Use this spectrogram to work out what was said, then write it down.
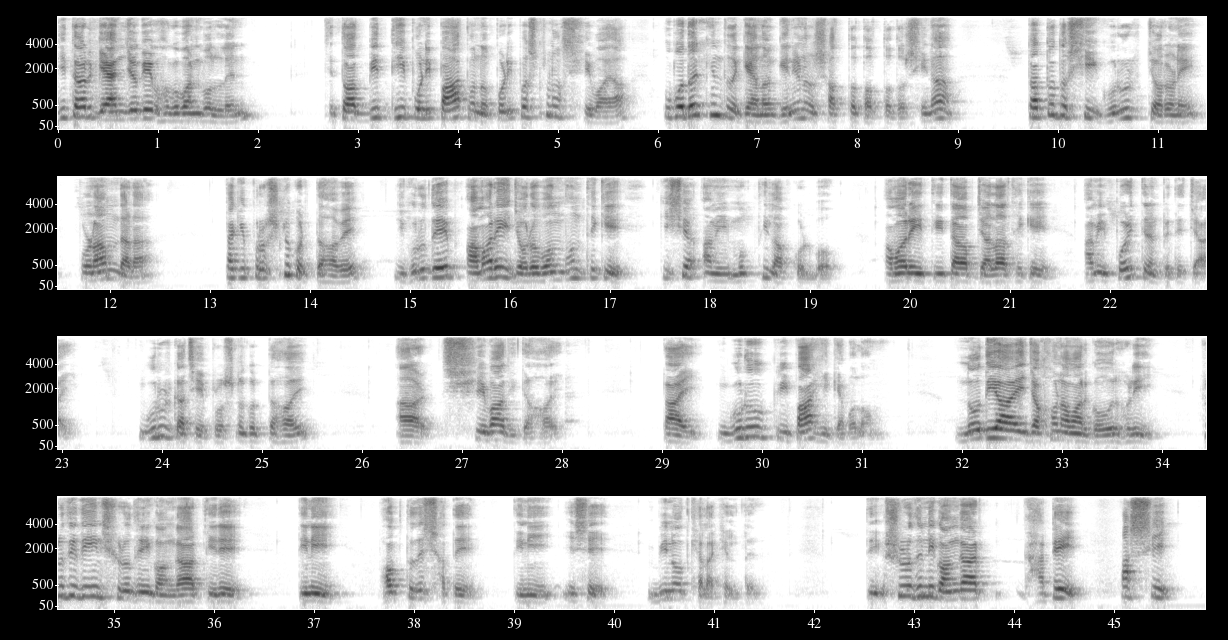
গীতার জ্ঞানযোগে ভগবান বললেন যে, তদ্বিদ্ধি পরিপাতন পরিপ্রশ্ন সেবায়া, উপদক্ষিন্ত জ্ঞান জ্ঞানীন সত্য তত্ত্বদর্শী না। তত্ত্বদর্শী গুরুর চরণে প্রণাম দ্বারা তাকে প্রশ্ন করতে হবে যে, গুরুদেব, আমার এই জড়বন্ধন থেকে কিসে আমি মুক্তি লাভ করব? আমার এই ত্রিতাপ জ্বালা থেকে আমি পরিত্রাণ পেতে চাই। গুরুর কাছে প্রশ্ন করতে হয়, আর সেবা দিতে হয়। তাই গুরু কৃপা হি কেবলম। নদিয়ায় যখন আমার গৌরহরি প্রতিদিন সুরধনী গঙ্গার তীরে তিনি ভক্তদের সাথে তিনি এসে বিনোদ খেলা খেলতেন। সুরধিনী গঙ্গার ঘাটে পাশে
